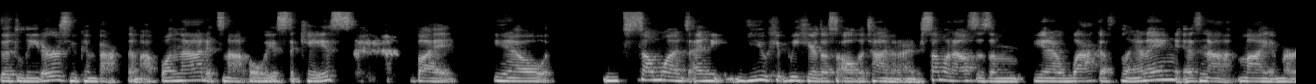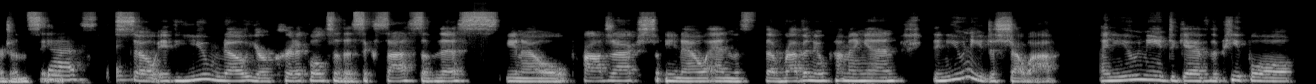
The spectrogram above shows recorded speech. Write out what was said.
good leaders who can back them up on that. It's not always the case, but, you know, someone's and you we hear this all the time and someone else's um you know lack of planning is not my emergency yes exactly. so if you know you're critical to the success of this you know project you know and the, the revenue coming in then you need to show up and you need to give the people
